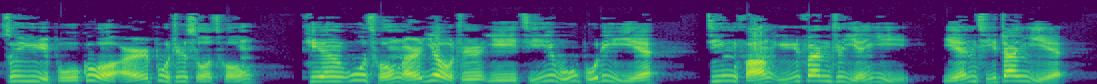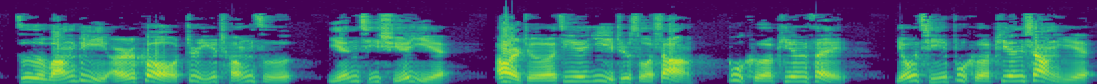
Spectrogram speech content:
虽欲补过而不知所从，天无从而诱之，以吉无不利也。经房于藩之言义，言其沾也。自王弼而后至于成子，言其学也。二者皆义之所上，不可偏废，尤其不可偏上也。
